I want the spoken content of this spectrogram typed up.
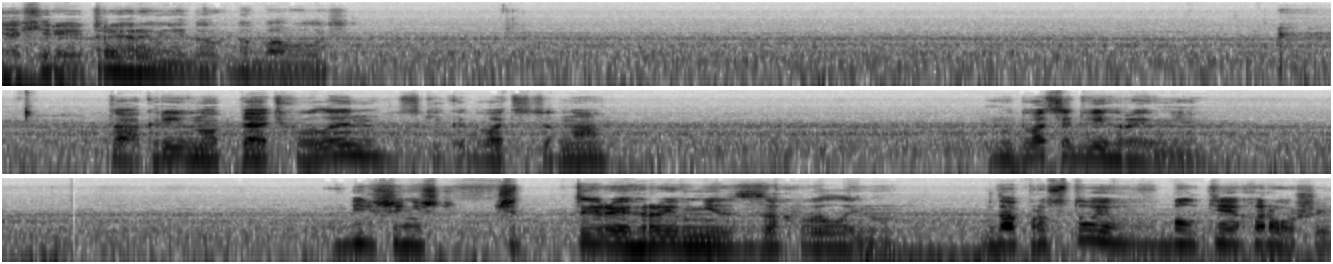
Я хірею, 3 гривні до- додавалось. Так, рівно 5 хвилин. Скільки? 21. Ну, 22 гривні. Більше ніж 4 гривні за хвилину. Да, простой в болті хороший.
